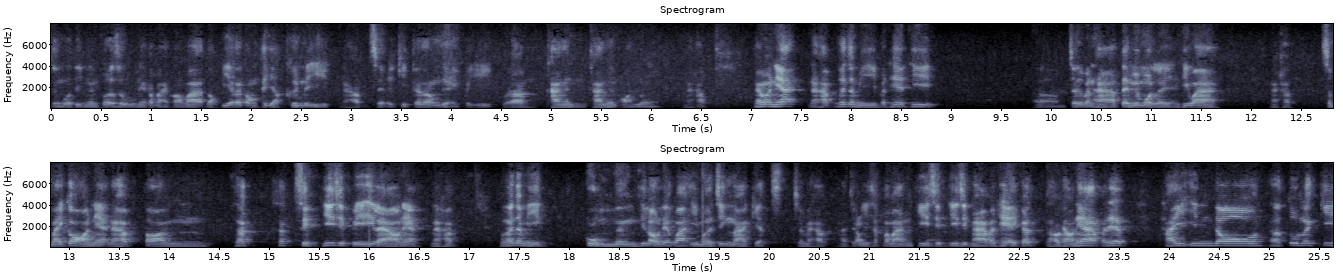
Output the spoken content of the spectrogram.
ซึ่งปกติเงินเฟ้อสูงเนี่ยก็หมายความว่าดอกเบี้ยก็ต้องขยับขึ้นไปอีกนะครับเศรษฐกิจก็ต้องเหนื่อยไปอีกเวลาค่าเงินค่าเงินอ่อนลงนะครับงั้นวันนี้นะครับก็จะมีประเทศที่เจอปัญหาเต็มไปหมดเลยอย่างที่ว่านะครับสมัยก่อนเนี่ยนะครับตอนสักสักสิบยี่สิบปีที่แล้วเนี่ยนะครับมันก็จะมี กลุ่มหนึ่งที่เราเรียกว่า emerging markets ใช่ไหมครับ อาจจะมีสักประมาณ 20-25 ประเทศก็แถวๆเนี้ยประเทศไทย อินโดตุรกี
